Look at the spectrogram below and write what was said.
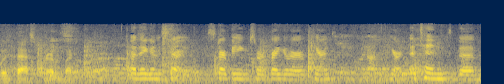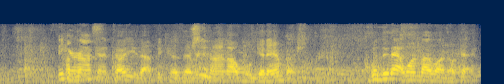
was best for everybody. Are they going to start start being sort of regular appearance, not appearance, attend the the hearings? I'm not going to tell you that because every time I will get ambushed. We'll do that one by one, okay?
